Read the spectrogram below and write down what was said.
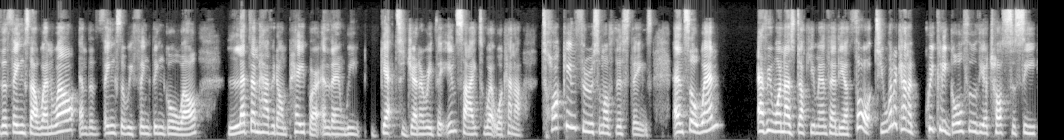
the things that went well and the things that we think didn't go well let them have it on paper and then we get to generate the insights where we're kind of talking through some of these things and so when everyone has documented their thoughts, you want to kind of quickly go through their thoughts to see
